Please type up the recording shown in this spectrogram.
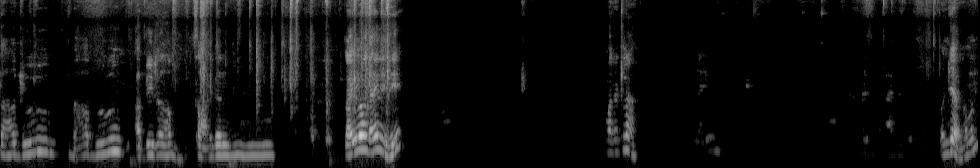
బాబు బాబు అభిరామ్ సాగర్ లైవ్లో ఉన్నాయి ఇది మరి ఎట్లా? పని చేయాలా మరి?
